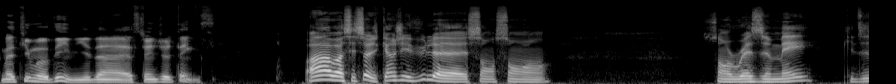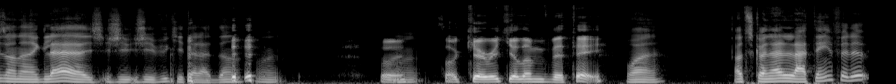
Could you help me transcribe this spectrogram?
Matthew Modine, il est dans euh, Stranger Things. Ah, bah, c'est ça. Quand j'ai vu le, son, son, son résumé, qu'ils disent en anglais, j'ai vu qu'il était là-dedans. Ouais. Ouais. Ouais. Son curriculum vitae. ouais. Ah, tu connais le latin, Philippe?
